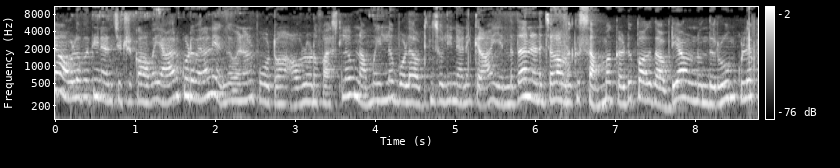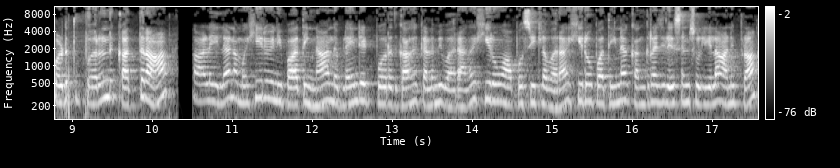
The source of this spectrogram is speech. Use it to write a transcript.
ஏன் அவளை பற்றி நினச்சிட்டு இருக்கோம் அவள் யார் கூட வேணாலும் எங்கே வேணாலும் போட்டோம் அவளோட ஃபர்ஸ்ட் லவ் நம்ம இல்லை போல அப்படின்னு சொல்லி நினைக்கிறான் என்னதான் நினச்சாலும் அவனுக்கு செம்ம கடுப்பாகுது. அப்படியே அவன் இந்த ரூம்குள்ளே படுத்து பறந்து கத்துறான் காலையில் நம்ம ஹீரோயினி பார்த்தீங்கன்னா அந்த பிளைண்ட் டேட் போகிறதுக்காக கிளம்பி வராங்க. ஹீரோவும் ஆப்போசிட்டில் வரா. ஹீரோ பார்த்தீங்கன்னா கங்க்ராச்சுலேஷன் சொல்லியெல்லாம் அனுப்புகிறான்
